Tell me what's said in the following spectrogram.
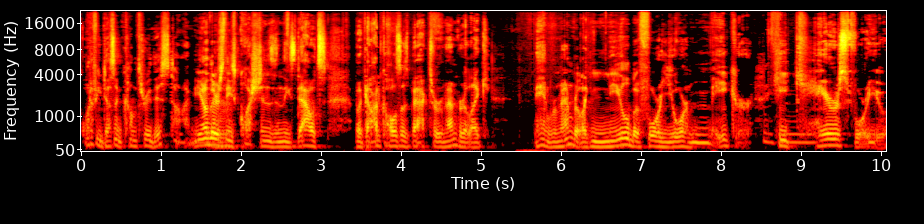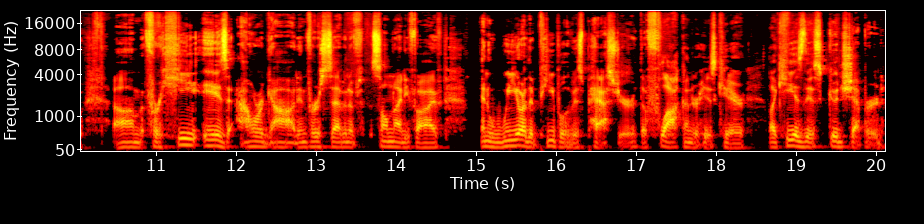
what if he doesn't come through this time? You know, there's these questions and these doubts, but God calls us back to remember, like, man, remember, like, kneel before your maker. Mm-hmm. He cares for you, um, for he is our God in verse 7 of Psalm 95. And we are the people of his pasture, the flock under his care. Like, he is this good shepherd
